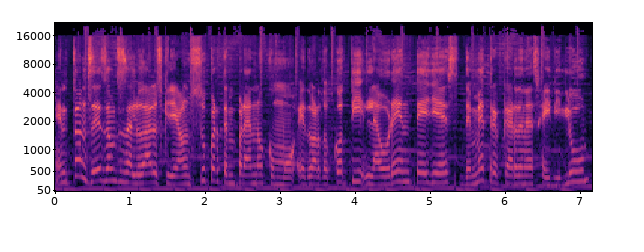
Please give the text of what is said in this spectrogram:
Entonces, vamos a saludar a los que llegaron súper temprano, como Eduardo Cotti, Lauren Telles, Demetrio Cárdenas, Heidi Lu,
